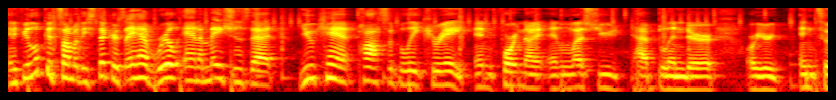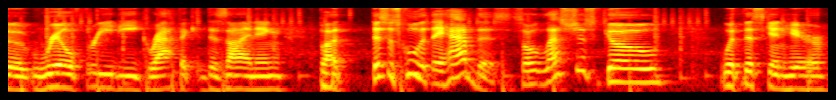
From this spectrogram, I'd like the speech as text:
and if you look at some of these stickers, they have real animations that you can't possibly create in Fortnite unless you have Blender or you're into real 3D graphic designing. But this is cool that they have this. So let's just go with this skin here.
